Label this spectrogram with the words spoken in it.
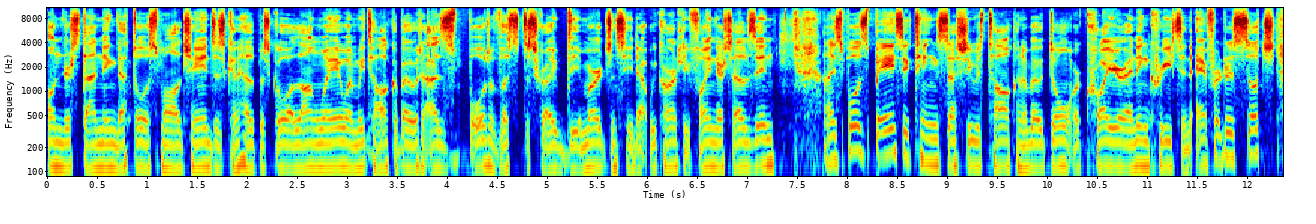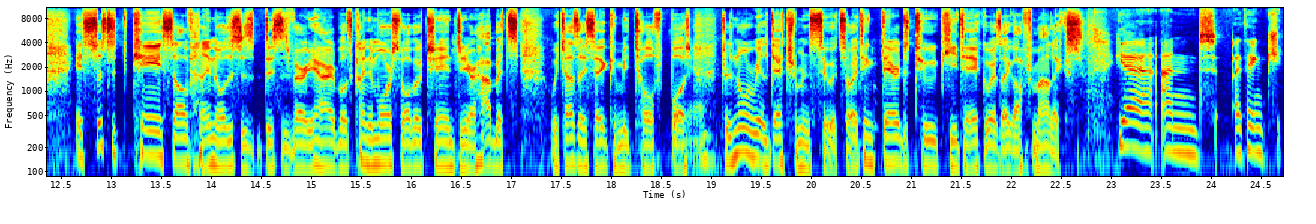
understanding that those small changes can help us go a long way when we talk about, as both of us described, the emergency that we currently find ourselves in. And I suppose basic things that she was talking about don't require an increase in effort as such. It's just a case of, and I know this is this is very hard, but it's kind of more so about changing your habits, which, as I said, can be tough. But yeah. there's no real detriments to it. So I think they're the two key takeaways I got from Alex. Yeah, and I think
